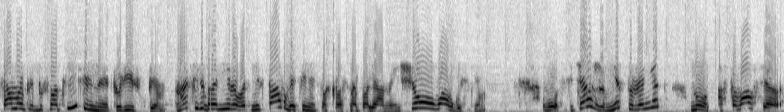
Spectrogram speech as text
Самые предусмотрительные туристы начали бронировать места в гостиницах Красной Поляны еще в августе. Вот, сейчас же мест уже нет, но оставался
